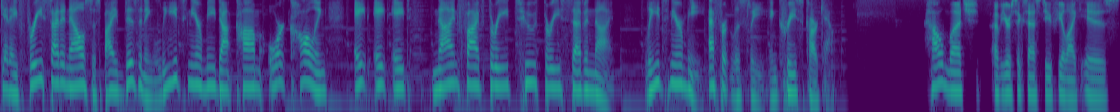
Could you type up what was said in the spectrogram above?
Get a free site analysis by visiting leadsnearme.com or calling 888 953 2379. Leads Near Me effortlessly increase car count. How much of your success do you feel like is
